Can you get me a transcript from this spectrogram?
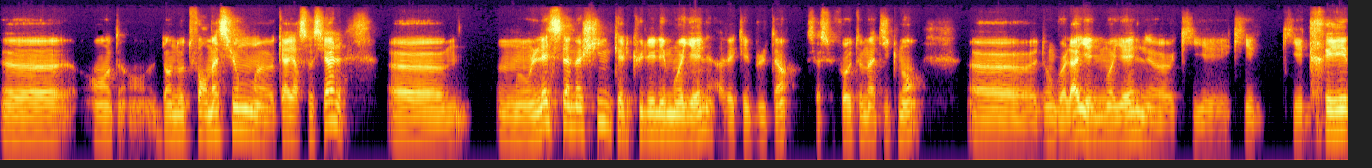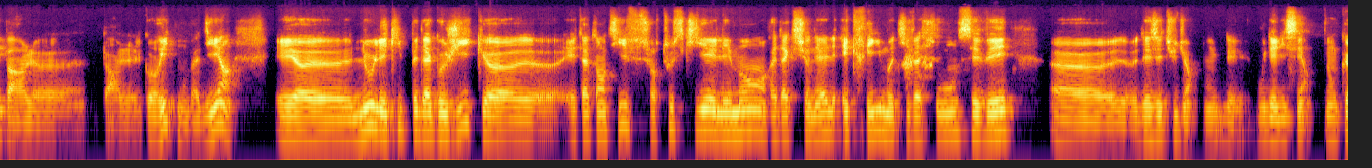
dans notre formation carrière sociale, on laisse la machine calculer les moyennes avec les bulletins, ça se fait automatiquement. donc voilà, il y a une moyenne qui est qui est créé par le par l'algorithme, on va dire. Et euh, nous, l'équipe pédagogique euh, est attentive sur tout ce qui est éléments rédactionnels, écrits, motivation, CV euh, des étudiants ou des lycéens. Donc,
